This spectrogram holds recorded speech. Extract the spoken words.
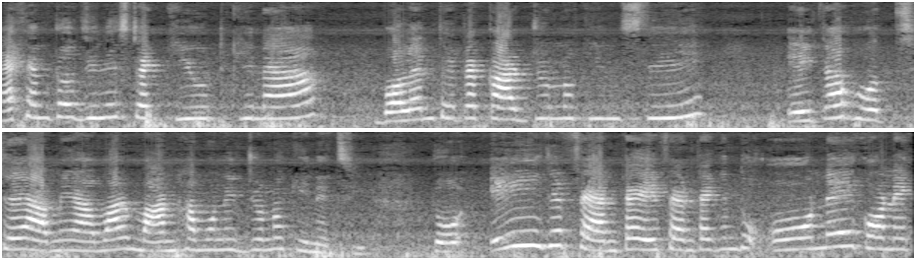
দেখেন তো জিনিসটা কিউট কিনা। বলেন তো এটা কার জন্য কিনছি? এইটা হচ্ছে আমি আমার মানহামনির জন্য কিনেছি। তো এই যে ফ্যানটা, এই ফ্যানটা কিন্তু অনেক অনেক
